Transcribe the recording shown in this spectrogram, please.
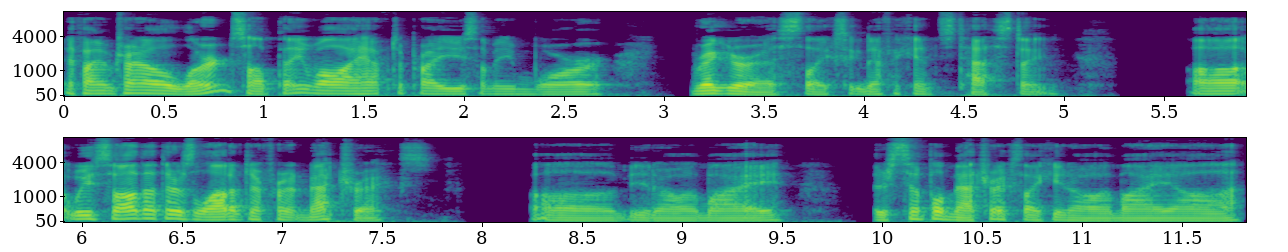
If I'm trying to learn something, well, I have to probably use something more rigorous like significance testing. Uh, we saw that there's a lot of different metrics. Um, you know, am I there's simple metrics like you know, am I uh,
